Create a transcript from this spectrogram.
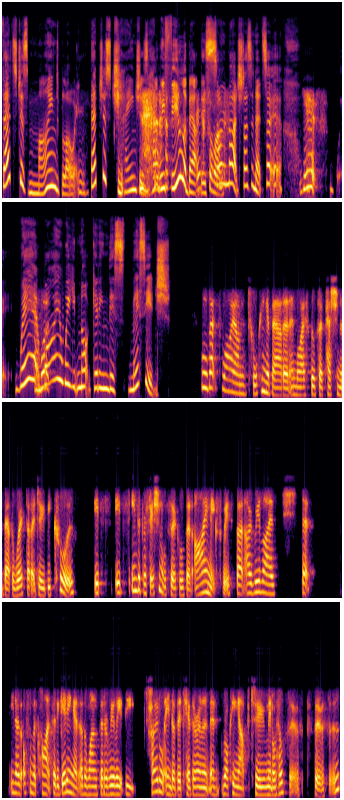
That's just mind blowing. That just changes how we feel about this so much, doesn't it? So, uh, yes. Where, why are we not getting this message? Well, that's why I'm talking about it and why I feel so passionate about the work that I do because it's it's in the professional circles that I mix with, but I realise that you know often the clients that are getting it are the ones that are really at the total end of the tether and, and rocking up to mental health services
